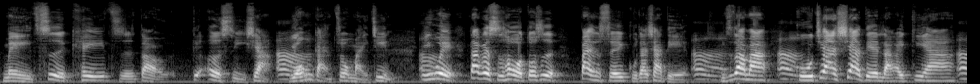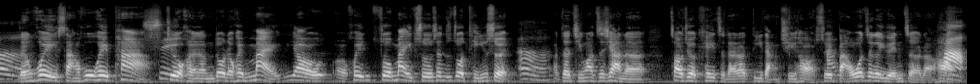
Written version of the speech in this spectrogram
每次 K 值到第二十以下，嗯。勇敢做买进，因为那个时候都是伴随股价下跌，嗯。你知道吗？嗯。股价下跌，人会惊，嗯。人会散户会怕，就很很多人会卖，要呃会做卖出，甚至做停损，嗯。的情况之下呢，造就 K 值来到低档区哈，所以把握这个原则了哈。好，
